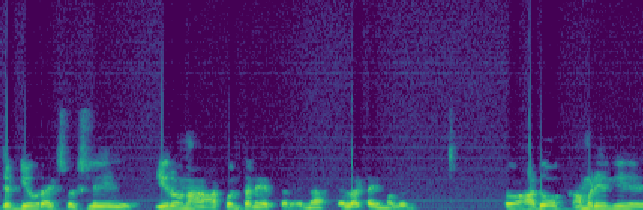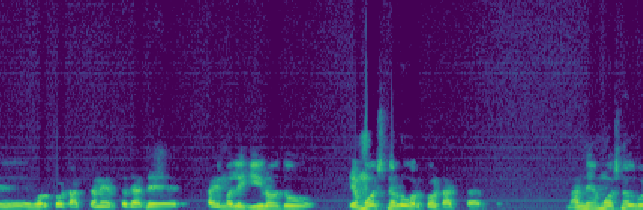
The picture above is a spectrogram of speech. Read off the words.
ಜಗ್ಗಿ ಅವರು ಎಕ್ಸ್ಪೆಷಲಿ ಹೀರೋನ ಹಾಕೊಂತಾನೆ ಇರ್ತಾರೆ ಎಲ್ಲ ಎಲ್ಲ ಟೈಮಲ್ಲೂ ಅದು ಕಾಮಿಡಿಯಾಗಿ ವರ್ಕೌಟ್ ಆಗ್ತಾನೆ ಇರ್ತದೆ. ಅದೇ ಟೈಮಲ್ಲಿ ಹೀರೋದು ಎಮೋಷನಲ್ ವರ್ಕೌಟ್ ಆಗ್ತಾ ಇರ್ತದೆ. ನನ್ನ ಎಮೋಷ್ನಲ್ಗೂ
